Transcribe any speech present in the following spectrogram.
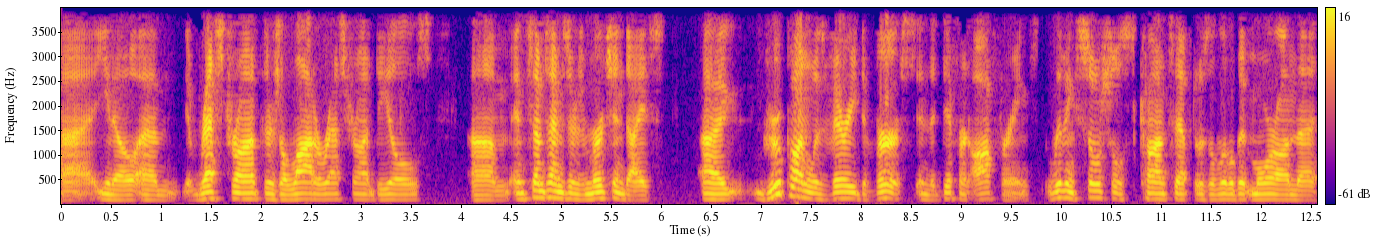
uh, you know, um, restaurant. There's a lot of restaurant deals. Um, and sometimes there's merchandise uh, Groupon was very diverse in the different offerings. Living Social's concept was a little bit more on the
